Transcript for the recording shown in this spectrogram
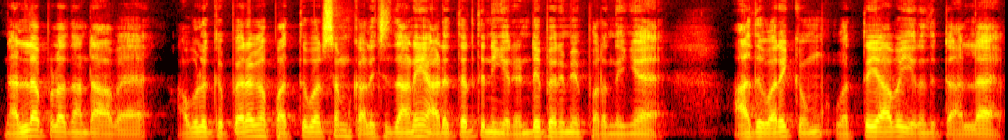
நல்ல பிள்ளை தாண்டா அவ. அவளுக்கு பிறகு பத்து வருஷம் கழிச்சு தானே அடுத்தடுத்து நீங்கள் ரெண்டு பேருமே பிறந்தீங்க. அது வரைக்கும் ஒத்தையாகவே இருந்துட்டால.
